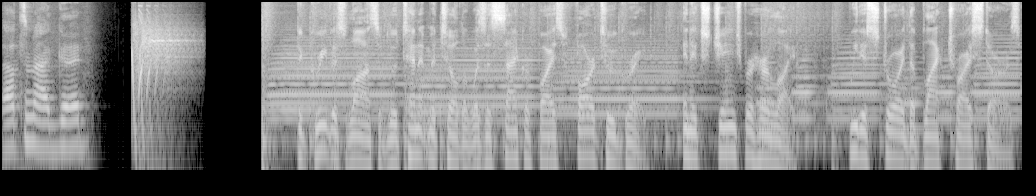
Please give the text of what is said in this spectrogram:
That's not good. The grievous loss of Lieutenant Matilda was a sacrifice far too great. In exchange for her life, we destroyed the Black Tri-Stars,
